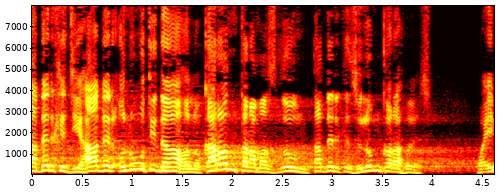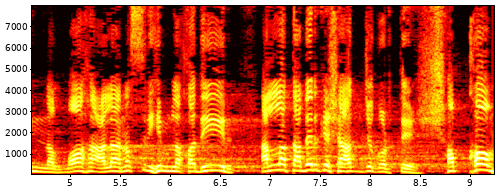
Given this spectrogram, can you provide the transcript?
তাদেরকে জিহাদের অনুমতি দেওয়া হলো, কারণ তারা মাজলুম, তাদেরকে জুলুম করা হয়েছে। আল্লাহ তাদেরকে সাহায্য করতে সক্ষম।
